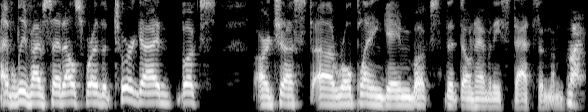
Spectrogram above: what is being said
I believe I've said elsewhere that tour guide books are just uh, role playing game books that don't have any stats in them. Right.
